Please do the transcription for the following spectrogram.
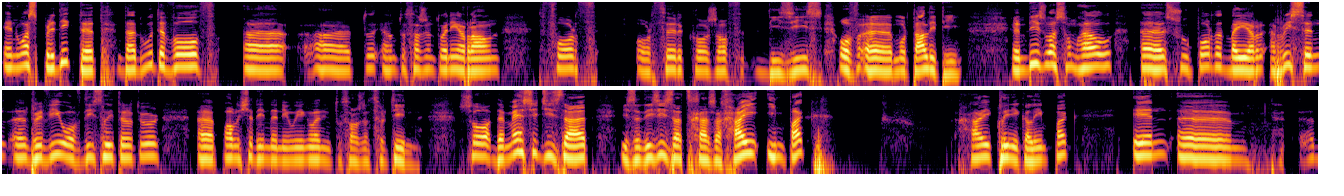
and was predicted that would evolve uh, uh, to, in 2020 around fourth or third cause of disease of uh, mortality and this was somehow uh, supported by a, recent uh, review of this literature uh, published in the New England in 2013. So the message is that it's a disease that has a high impact, high clinical impact, and um,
